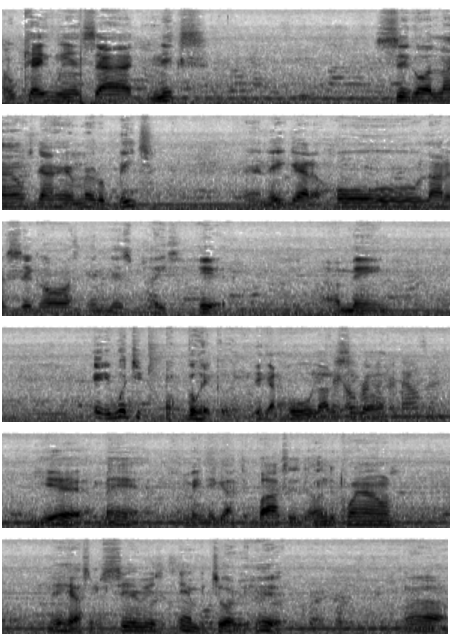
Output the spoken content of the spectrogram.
Okay, we inside Nick's Cigar Lounge down here in Myrtle Beach. And they got a whole lot of cigars in this place here. I mean, hey, what you? Oh, go ahead, go. They got a whole lot of over cigars. 100,000. Yeah, man. I mean, they got the boxes, the undercrowns. They have some serious inventory here. Wow.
